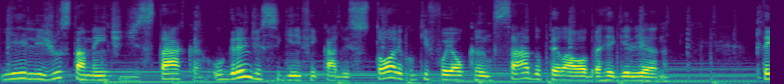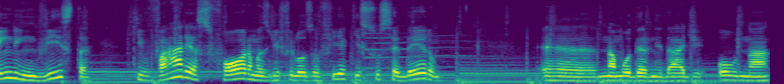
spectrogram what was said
e ele justamente destaca o grande significado histórico que foi alcançado pela obra hegeliana tendo em vista que várias formas de filosofia que sucederam é, na modernidade ou na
